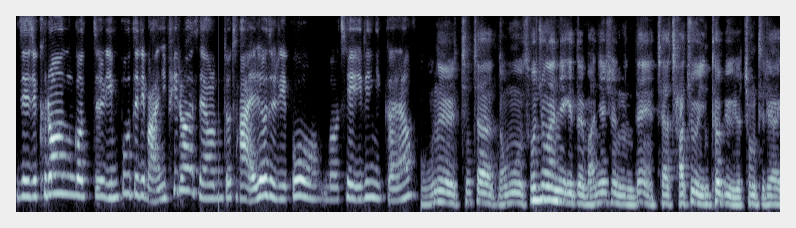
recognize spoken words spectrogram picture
이제 이제 그런 것들, 인포들이 많이 필요하세요. 또다 알려드리고, 뭐, 제 일이니까요. 오늘 진짜 너무 소중한 얘기들 많이 해주셨는데, 제가 자주 인터뷰 요청 드려야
